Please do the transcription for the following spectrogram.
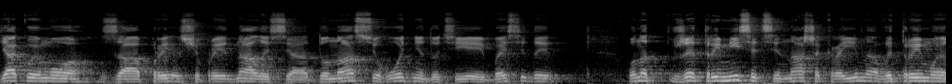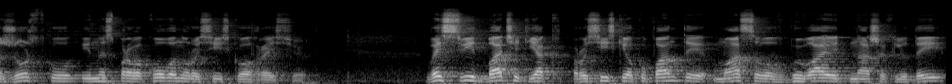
Дякуємо за що приєдналися до нас сьогодні, до цієї бесіди. Понад вже три місяці наша країна витримує жорстку і неспровоковану російську агресію. Весь світ бачить, як російські окупанти масово вбивають наших людей,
